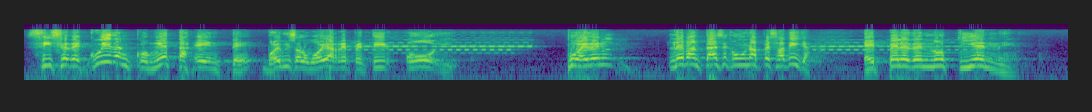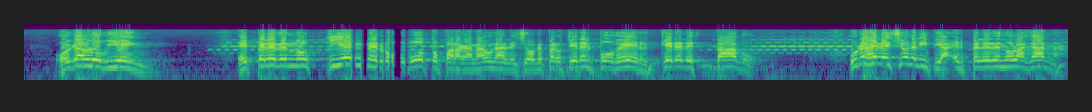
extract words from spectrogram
Si se descuidan con esta gente, vuelvo y se lo voy a repetir hoy, pueden levantarse con una pesadilla. El PLD no tiene, óiganlo bien, el PLD no tiene los votos para ganar unas elecciones, pero tiene el poder, tiene el Estado. Unas elecciones limpias, el PLD no las gana,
